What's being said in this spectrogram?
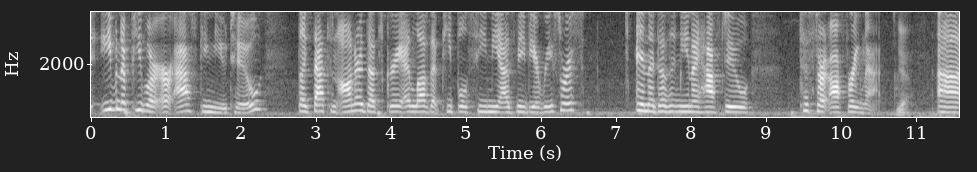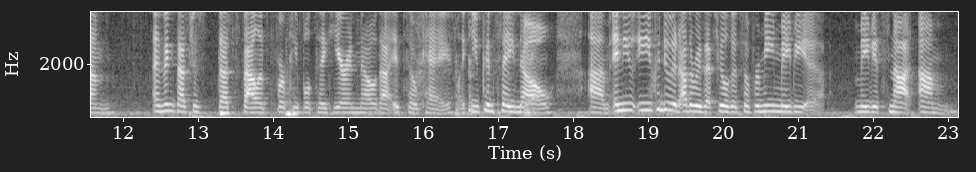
e- even if people are, are asking you to, like that's an honor. That's great. I love that people see me as maybe a resource, and that doesn't mean I have to to start offering that. Yeah. Um, I think that's just that's valid for people to hear and know that it's okay. Like you can say no, um, and you you can do it other ways that feel good. So for me, maybe uh, maybe it's not um,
